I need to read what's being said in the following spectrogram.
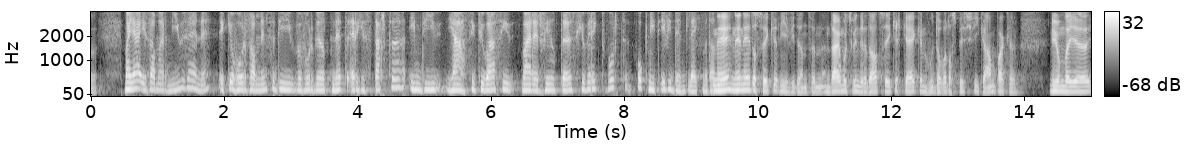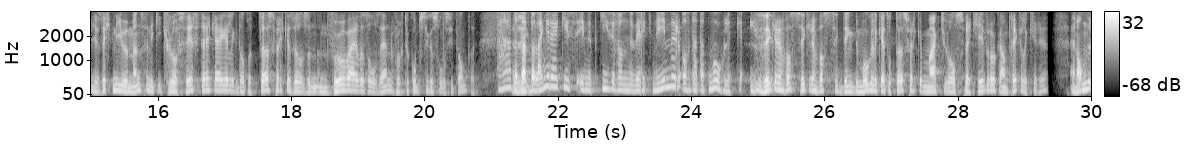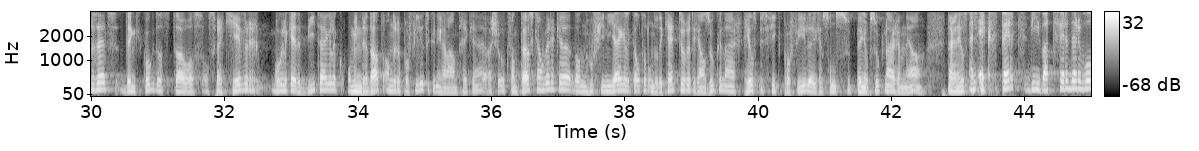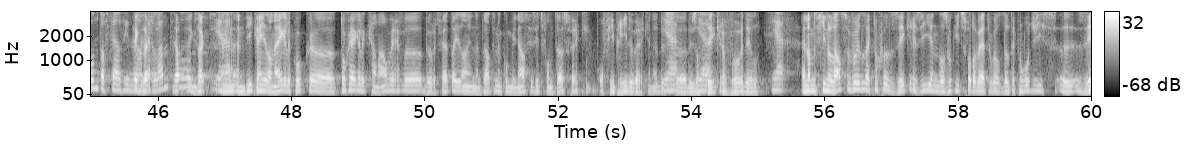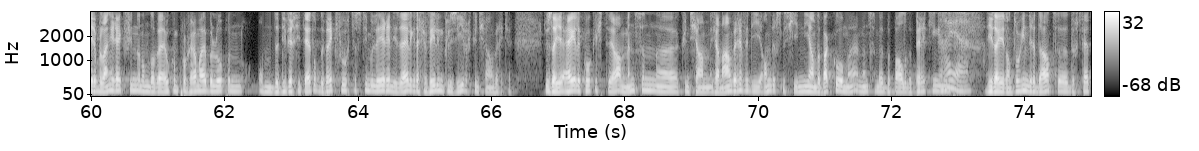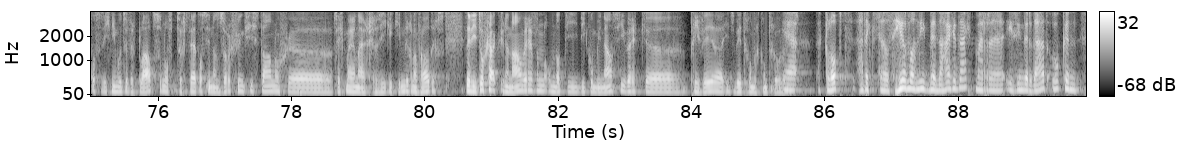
maar ja, je zal maar nieuw zijn. Hè? Ik hoor van mensen die bijvoorbeeld net ergens starten in die ja, situatie waar er veel thuisgewerkt wordt. Ook niet evident, me. Nee, nee, nee, dat is zeker niet evident. En, en daar moeten we inderdaad zeker kijken hoe dat we dat specifiek aanpakken. Nu, omdat je, je zegt nieuwe mensen, ik, ik geloof zeer sterk eigenlijk dat het thuiswerken zelfs een, een voorwaarde zal zijn voor toekomstige sollicitanten. Ah, dat dus dat ik... belangrijk is in het kiezen van een werknemer of dat dat mogelijk is? Zeker en vast, zeker en vast. Ik denk de mogelijkheid tot thuiswerken maakt u als werkgever ook aantrekkelijker. Hè? En anderzijds denk ik ook dat het als, als werkgever mogelijkheden biedt eigenlijk om inderdaad andere profielen te kunnen gaan aantrekken. Hè? Als je ook van thuis kan werken, dan hoef je niet eigenlijk altijd onder de kerktoren te gaan zoeken naar heel specifieke profielen. Soms ben je op zoek naar een, ja, naar een heel specifiek... Een expert die wat verder woont of zelfs in een exact, ander land ja, woont. Exact. Ja. En, en, die kan je dan eigenlijk ook uh, toch eigenlijk gaan aanwerven door het feit dat je dan inderdaad in een combinatie zit van thuiswerk of hybride werken. Hè. Dus, ja, uh, dus dat is zeker een voordeel. Ja. En dan misschien een laatste voordeel dat ik toch wel zeker zie, en dat is ook iets wat wij toch als Dell Technologies uh, zeer belangrijk vinden, omdat wij ook een programma hebben lopen om de diversiteit op de werkvloer te stimuleren, is eigenlijk dat je veel inclusiever kunt gaan werken. Dus dat je eigenlijk ook echt ja, mensen uh, kunt gaan, gaan aanwerven die anders misschien niet aan de bak komen. Hè. Mensen met bepaalde beperkingen. Ah, ja. Die dat je dan toch inderdaad, uh, door het feit dat ze zich niet moeten verplaatsen of door het feit dat ze in een zorgfunctie staan nog, uh, zeg maar naar zieke kinderen of ouders, dat die toch gaat kunnen aanwerven omdat die, die combinatie werk-privé iets beter onder controle ja, is. Dat klopt. Had ik zelfs helemaal niet bij nagedacht, maar is inderdaad ook een,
